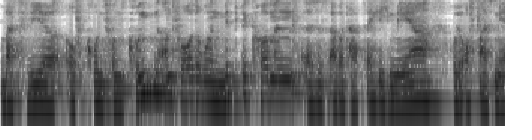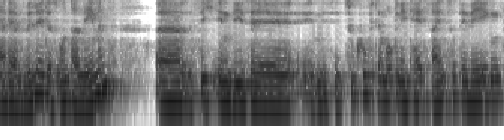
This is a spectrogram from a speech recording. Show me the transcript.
Was wir aufgrund von Kundenanforderungen mitbekommen, es ist aber tatsächlich mehr oder oftmals mehr der Wille des Unternehmens, äh, sich in diese, in diese Zukunft der Mobilität reinzubewegen.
